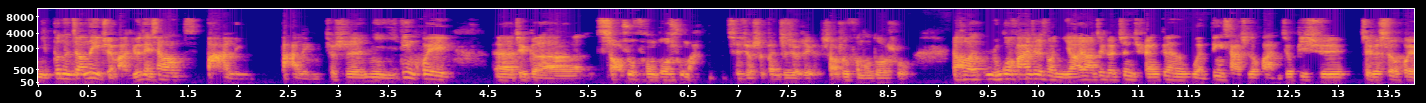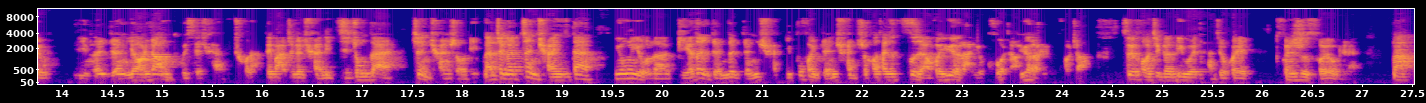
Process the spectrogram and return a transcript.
你不能叫内卷吧，有点像霸凌，霸凌就是你一定会呃，这个少数服从多数嘛，其实就是本质就是这个少数服从多数。然后如果发生这种，你要让这个政权更稳定下去的话，你就必须这个社会里的人要让渡一些权利出来，得把这个权利集中在政权手里。那这个政权一旦拥有了别的人的人权，一部分人权之后，它就自然会越来越扩张，越来越扩张，最后这个利维坦就会。吞噬所有人，那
